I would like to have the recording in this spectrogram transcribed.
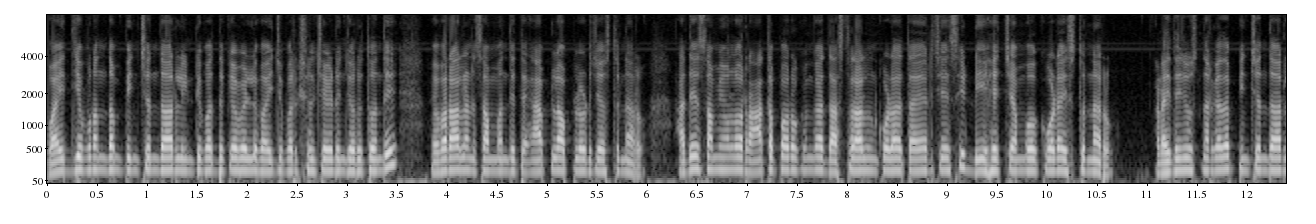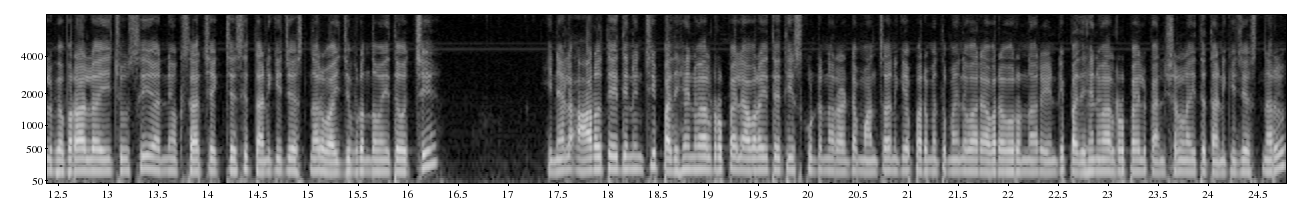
వైద్య బృందం పింఛన్దారులు ఇంటి వద్దకే వెళ్ళి వైద్య పరీక్షలు చేయడం జరుగుతుంది. వివరాలను సంబంధిత యాప్లో అప్లోడ్ చేస్తున్నారు. అదే సమయంలో రాతపూర్వకంగా దస్త్రాలను కూడా తయారు చేసి డిహెచ్ఎంఓ కూడా ఇస్తున్నారు. ఇక్కడైతే చూస్తున్నారు కదా పింఛన్దారుల వివరాలు అవి చూసి అన్నీ ఒకసారి చెక్ చేసి తనిఖీ చేస్తున్నారు. వైద్య బృందం అయితే వచ్చి ఈ నెల ఆరో తేదీ నుంచి పదిహేను వేల రూపాయలు ఎవరైతే తీసుకుంటున్నారో అంటే మంచానికే పరిమితమైన వారు ఎవరెవరు ఉన్నారు ఏంటి? పదిహేను వేల రూపాయలు పెన్షన్లు అయితే తనిఖీ చేస్తున్నారు.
